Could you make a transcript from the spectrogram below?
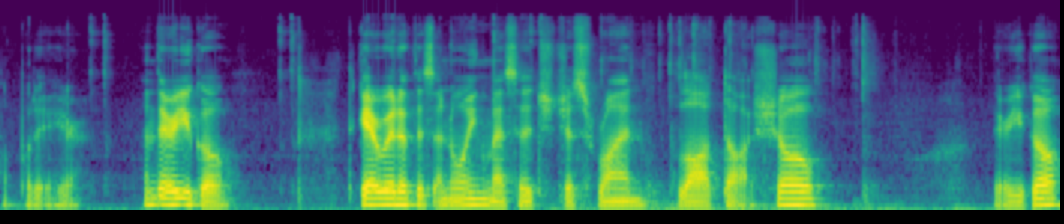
I'll put it here. And there you go. To get rid of this annoying message, just run plot.show. There you go.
